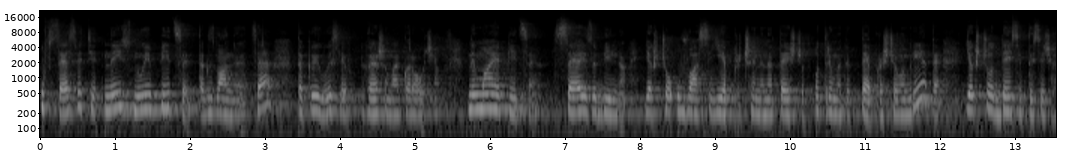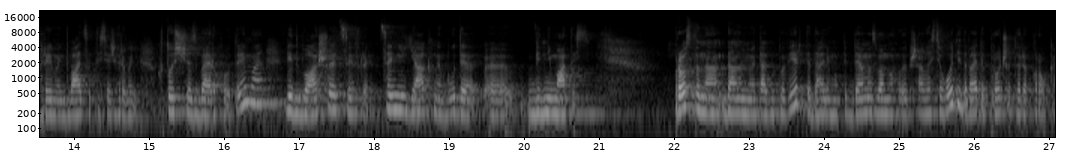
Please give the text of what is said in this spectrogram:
у всесвіті не існує піци, так званої. Це такий вислів Геша Майкла Роуча. Немає піци. все ізобільно. Якщо у вас є причини на те, щоб отримати те, про що ви мрієте, якщо 10 тисяч гривень, 20 тисяч гривень хтось ще зверху отримує від вашої цифри, це ніяк не буде е, відніматись. Просто на даному етапі повірте, далі ми підемо з вами глибше. Але сьогодні давайте про чотири кроки.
